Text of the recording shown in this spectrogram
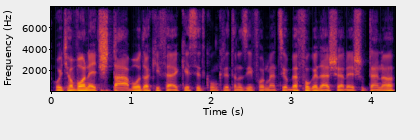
hogyha van egy stábod, aki felkészít konkrétan az információ befogadására és utána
